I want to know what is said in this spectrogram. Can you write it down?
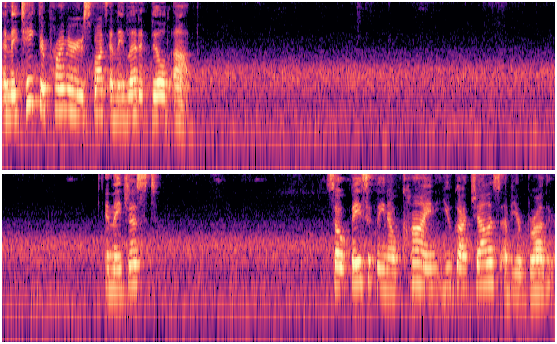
And they take their primary response and they let it build up. And they just so basically, you know, Cain, you got jealous of your brother.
